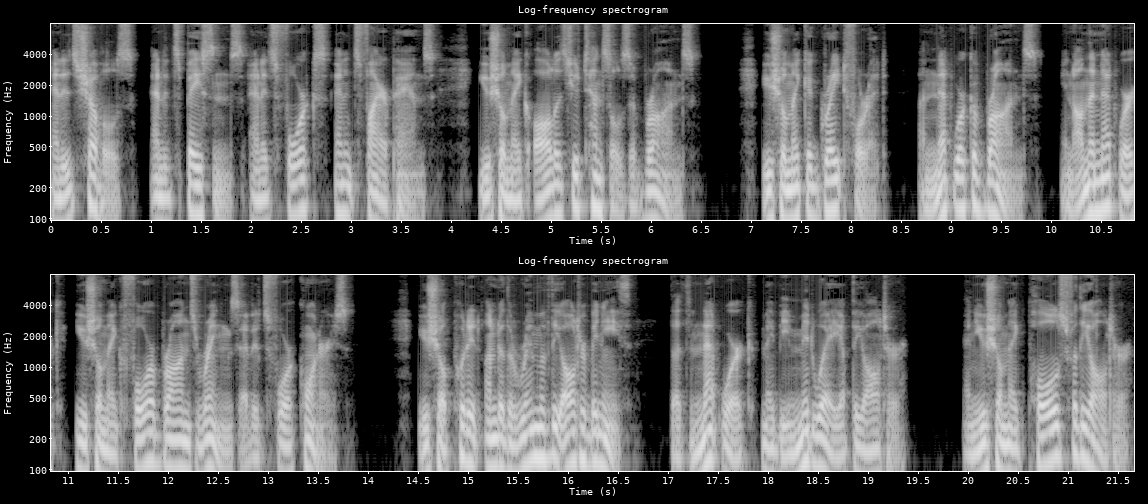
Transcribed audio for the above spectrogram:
and its shovels, and its basins, and its forks, and its firepans. You shall make all its utensils of bronze. You shall make a grate for it, a network of bronze, and on the network you shall make four bronze rings at its four corners. You shall put it under the rim of the altar beneath, that the network may be midway up the altar. And you shall make poles for the altar,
